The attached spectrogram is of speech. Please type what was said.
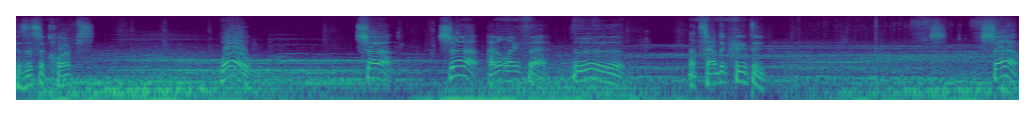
is this a corpse? Whoa! Shut up! Shut up! I don't like that. Ugh. That sounded creepy. Sh shut up!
